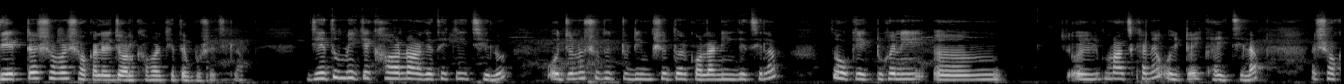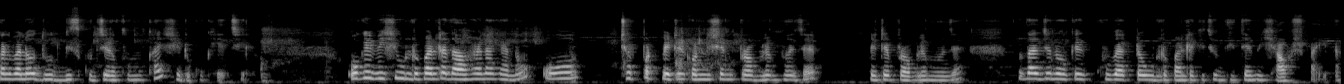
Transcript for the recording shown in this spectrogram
দেড়টার সময় সকালের জলখাবার খেতে বসেছিলাম। যেহেতু মেয়েকে খাওয়ানো আগে থেকেই ছিল, ওর জন্য শুধু একটু ডিম সেদ্ধ আর কলা নিয়ে গেছিলাম, তো ওকে একটুখানি ওই মাঝখানে ওইটাই খাইছিলাম। আর সকালবেলাও দুধ বিস্কুট যেরকম খায় সেটুকু খেয়েছিল ওকে বেশি উল্টোপাল্টা দেওয়া হয় না কেন? ও ছটপট পেটের কন্ডিশন প্রবলেম হয়ে যায়, পেটের প্রবলেম হয়ে যায়। তো তার জন্য ওকে খুব একটা উল্টোপাল্টা কিছু দিতে আমি সাহস পাই না।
